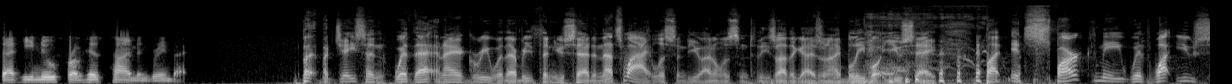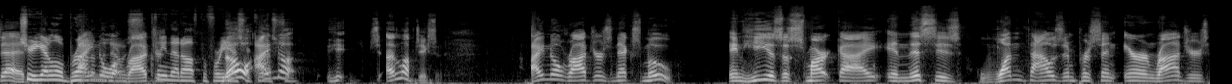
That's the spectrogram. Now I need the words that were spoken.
that he knew from his time in Green Bay. But but Jason, with that, and I agree with everything you said, and that's why I listen to you. I don't listen to these other guys, and I believe what you say. but it sparked me with what you said. Sure, you got a little brown I know what. Roger. Clean that off before you no, I know. He, I love Jason. I know Rodgers' next move, and he is a smart guy. And this is one thousand percent Aaron Rodgers.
